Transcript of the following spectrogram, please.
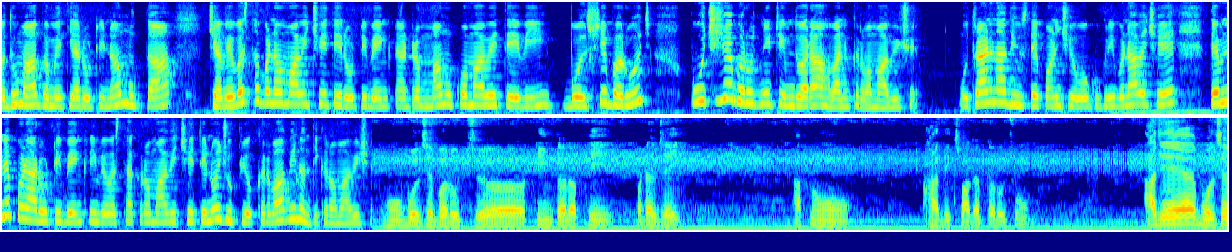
વધુમાં ગમે ત્યાં રોટી ન મૂકતા જ્યાં વ્યવસ્થા બનાવવામાં આવી છે તે રોટી બેંકના ડ્રમમાં મૂકવામાં આવે તેવી બોલશે ભરૂચ, પૂછશે ભરૂચની ટીમ દ્વારા આહવાન કરવામાં આવ્યું છે. ઉત્તરાયણના દિવસે પણ જેઓ ઘૂઘરી બનાવે છે, તેમને પણ આ રોટી બેંકની વ્યવસ્થા કરવામાં આવી છે. તેનો જ ઉપયોગ કરવા વિનંતી કરવામાં આવી છે. હું બોલશે ભરૂચ ટીમ તરફથી પટેલ જઈ આપનું હાર્દિક સ્વાગત કરું છું. આજે બોલશે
